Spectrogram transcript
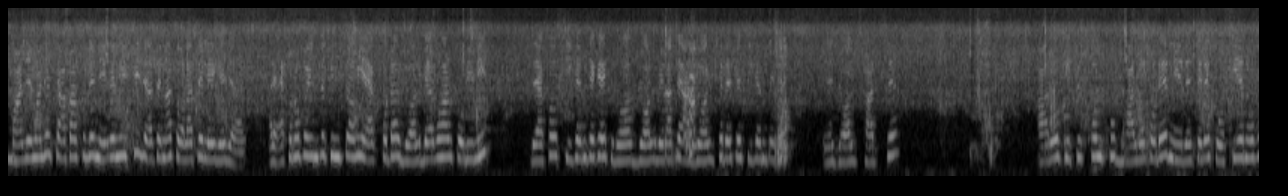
মাঝে মাঝে চাপা খুলে নেড়ে নিচ্ছি যাতে না তলাতে লেগে যায়। আর এখনও পর্যন্ত কিন্তু আমি এক ফোঁটা জল ব্যবহার করিনি। দেখো চিকেন থেকে র- জল বেরাতে আর জল ছেড়েছে চিকেন থেকে। এ জল ছাড়ছে। আরও কিছুক্ষণ খুব ভালো করে নেড়ে চেড়ে কষিয়ে নেব।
